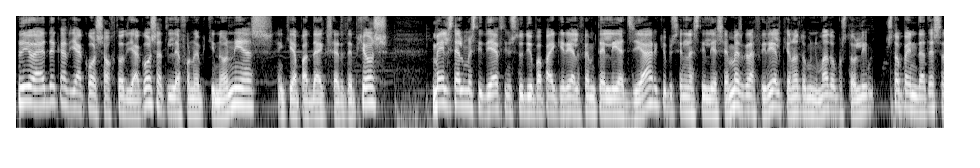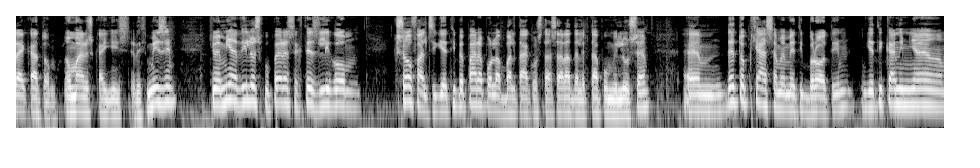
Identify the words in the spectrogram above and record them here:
2.11.208.200 τηλέφωνο επικοινωνίας. Εκεί απαντάει, ξέρετε ποιος. Mail στέλνουμε στη διεύθυνση του papakirialfm.gr και όποιος θέλει να στείλει SMS, γράφει real και ενώ το μηνυμά του αποστολή στο 54%. Ο Μάριος Καγής ρυθμίζει και με μια δήλωση που πέρασε χθες λίγο ξόφαλτσι γιατί είπε πάρα πολλά μπαλτάκο στα 40 λεπτά που μιλούσε. Ε, δεν το πιάσαμε με την πρώτη γιατί κάνει μια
